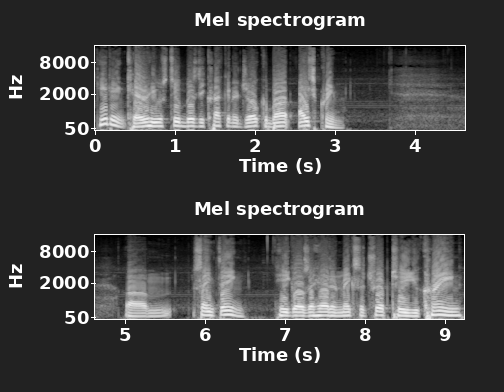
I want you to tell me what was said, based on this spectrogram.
He didn't care. He was too busy cracking a joke about ice cream. Um, same thing. He goes ahead and makes a trip to Ukraine,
